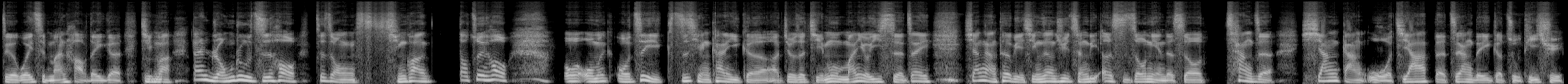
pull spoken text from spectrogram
这个维持蛮好的一个情况，但融入之后这种情况到最后，我我们我自己之前看一个呃就是节目蛮有意思的，在香港特别行政区成立二十周年的时候。唱着香港我家的这样的一个主题曲，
